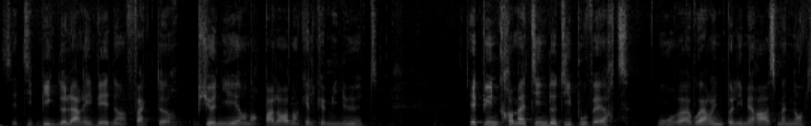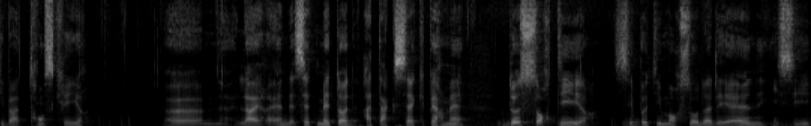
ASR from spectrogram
C'est typique de l'arrivée d'un facteur pionnier, on en reparlera dans quelques minutes. Et puis une chromatine de type ouverte, on va avoir une polymérase maintenant qui va transcrire euh, l'ARN. Et cette méthode attaque sec permet de sortir ces petits morceaux d'ADN ici,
